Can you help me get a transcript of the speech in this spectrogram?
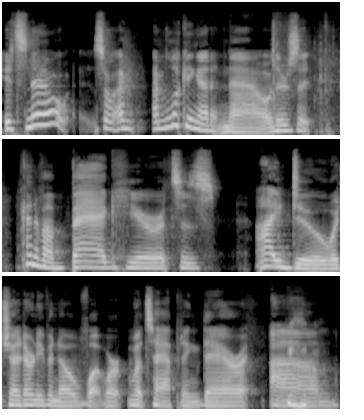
it's now so I'm I'm looking at it now. There's a kind of a bag here. It says I do, which I don't even know what we're, what's happening there. Um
